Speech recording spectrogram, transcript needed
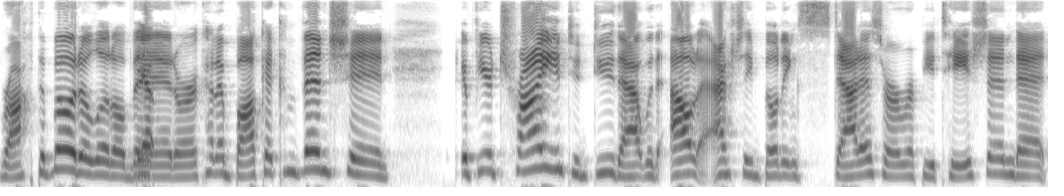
rock the boat a little Yep. bit or kind of balk a convention if you're trying to do that without actually building status or a reputation that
